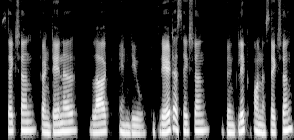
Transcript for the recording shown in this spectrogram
Section, container, block, and div. To create a section, you can click on a section.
